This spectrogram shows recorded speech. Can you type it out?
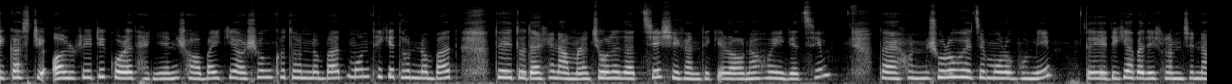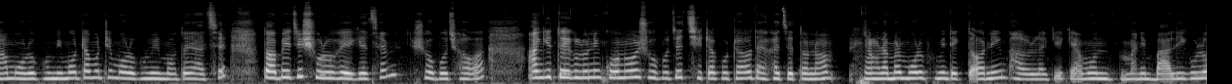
এই কাজটি অলরেডি করে থাকেন, সবাইকে অসংখ্য ধন্যবাদ, মন থেকে ধন্যবাদ। তো এই তো দেখেন আমরা চলে যাচ্ছি, সেখান থেকে রওনা হয়ে গেছি। তো এখন শুরু হয়েছে মরুভূমি। তো এদিকে আবার দেখলাম যে না, মরুভূমি মোটামুটি মরুভূমির মতোই আছে। তবে যে শুরু হয়ে গেছে, সবুজ হওয়া। আগে তো এগুলো নিয়ে কোনো সবুজের ছিটাফোটাও দেখা যেত না। আর আমার মরুভূমি দেখতে অনেক ভালো লাগে। কেমন মানে বালিগুলো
